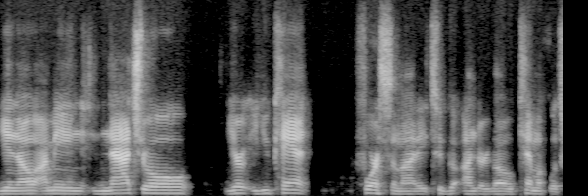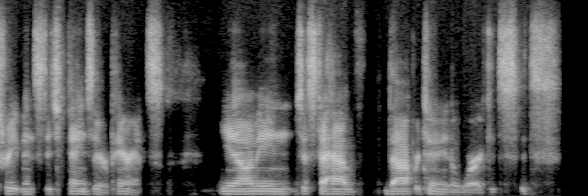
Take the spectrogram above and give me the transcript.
You know, I mean, natural, you're, you can't force somebody to go undergo chemical treatments to change their appearance. You know, I mean, just to have the opportunity to work. It's it's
